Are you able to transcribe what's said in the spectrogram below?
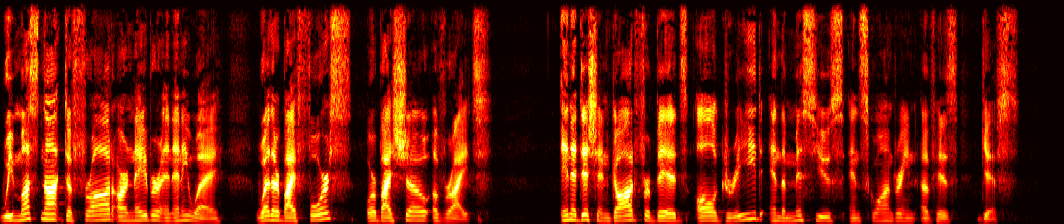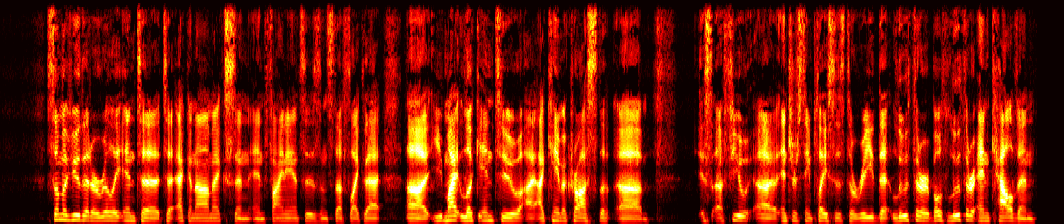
We must not defraud our neighbor in any way, whether by force or by show of right. In addition, God forbids all greed and the misuse and squandering of his gifts. Some of you that are really into to economics and, and finances and stuff like that, uh, you might look into. I, I came across the. Uh, a few uh, interesting places to read that Luther, both Luther and Calvin,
